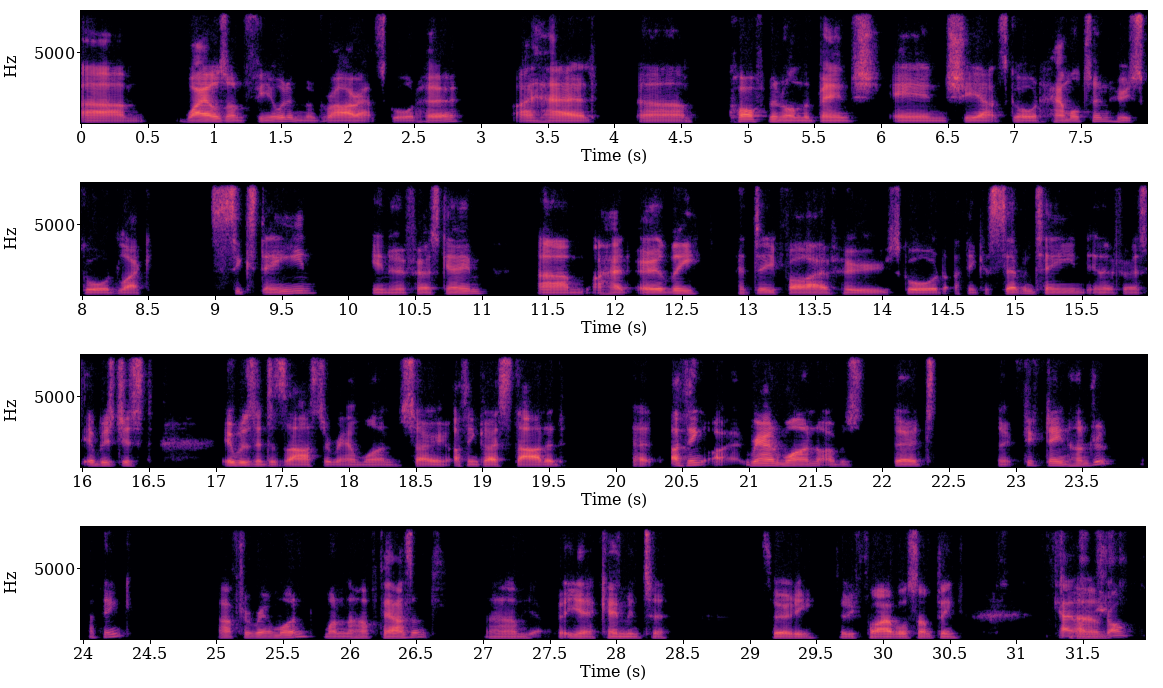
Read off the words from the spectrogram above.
um, Wales on field and McGrath outscored her. I had um, Kaufman on the bench, and she outscored Hamilton, who scored like 16 in her first game. Um, I had Early at D5, who scored, I think, a 17 in her first. It was just, it was a disaster round one. So I think I started at, I think uh, round one, I was third, no, 1500, I think, after round one, one and a half thousand. Um, yeah. But yeah, came into 30, 35 or something. Came um, strong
